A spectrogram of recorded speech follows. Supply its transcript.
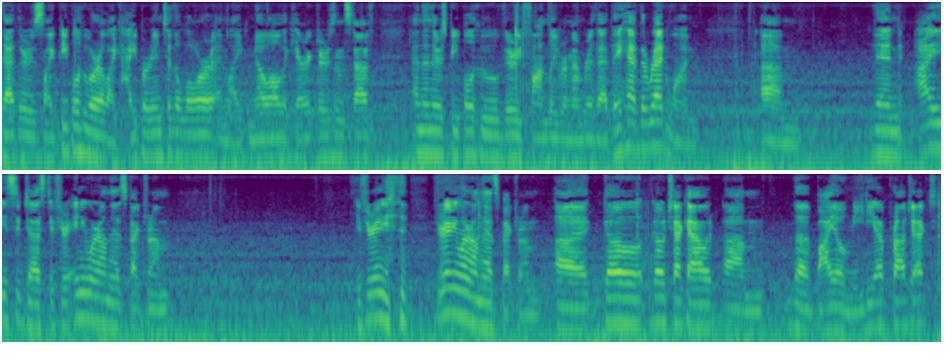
that there's like people who are like hyper into the lore and like know all the characters and stuff and then there's people who very fondly remember that they had the red one. Um, then i suggest if you're anywhere on that spectrum if you're any if you're anywhere on that spectrum uh, go go check out um, the biomedia project.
